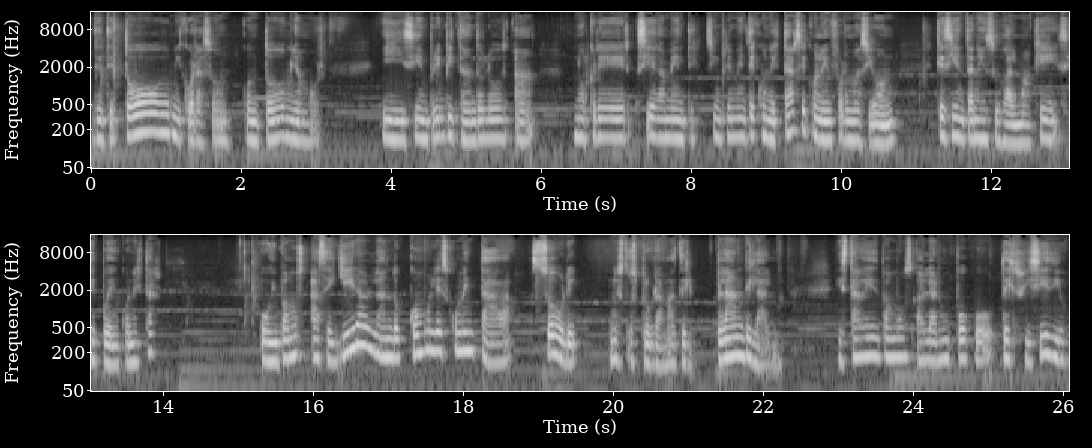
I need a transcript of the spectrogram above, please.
Desde todo mi corazón, con todo mi amor y siempre invitándolos a no creer ciegamente, simplemente conectarse con la información que sientan en su alma que se pueden conectar. Hoy vamos a seguir hablando, como les comentaba, sobre nuestros programas del plan del alma. Esta vez vamos a hablar un poco del suicidio.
